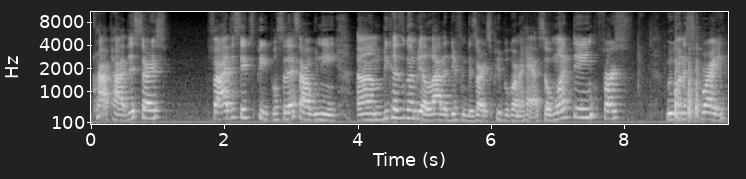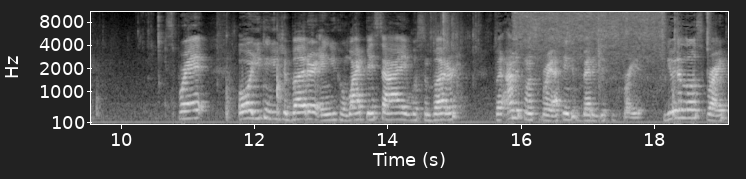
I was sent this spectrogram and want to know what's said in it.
crock pot. This serves five to six people, so that's all we need. Um, because it's going to be a lot of different desserts people are going to have. So one thing, first, we're going to spray, spread, or you can use your butter and you can wipe inside with some butter. But I'm just going to spray. I think it's better just to spray it. Give it a little spray.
